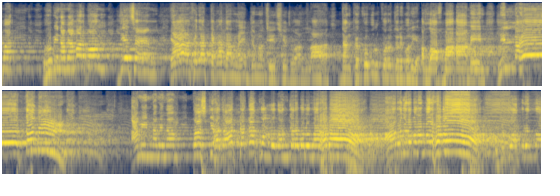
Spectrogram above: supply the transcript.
আমার রুবি নামে আমার বোন দিয়েছেন। এক হাজার টাকা দান মায়ের জন্য চেয়েছে তো আল্লাহ। দানকে কবুল করো, জোরে বলি আল্লাহ মা আমিন আমিন নামে নাম পাঁচটি হাজার টাকা করল দান যারা বলুন মার হাবা আরও যারা বলুন মার হাবা একটু দোয়া করে আল্লাহ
